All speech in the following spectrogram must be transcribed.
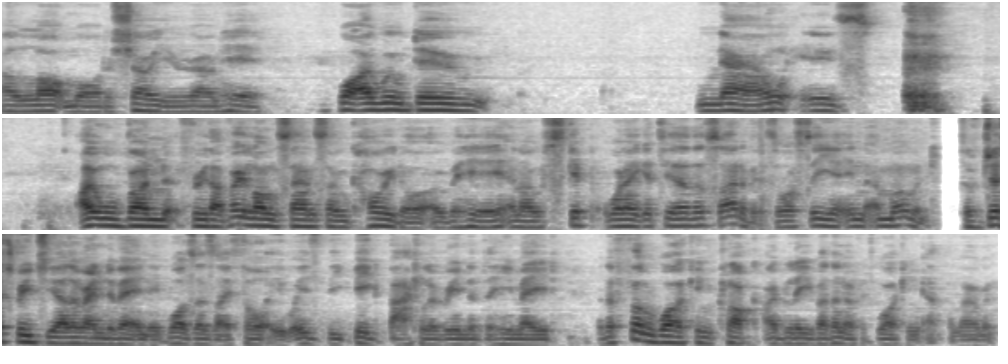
a lot more to show you around here. What I will do now is I will run through that very long sandstone corridor over here and I will skip when I get to the other side of it. So I'll see you in a moment. So I've just reached the other end of it and it was as I thought. It was the big battle arena that he made with a full working clock, I believe. I don't know if it's working at the moment.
